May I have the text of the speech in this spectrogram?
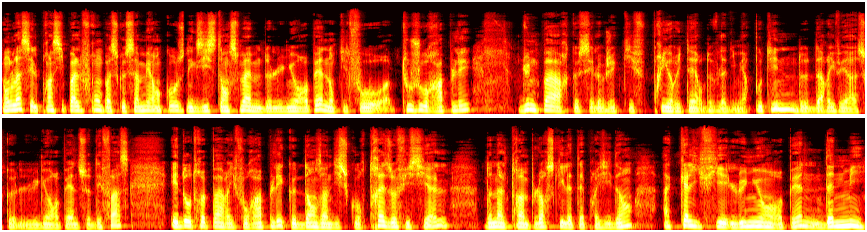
Donc là, c'est le principal front parce que ça met en cause l'existence même de l'Union européenne dont il faut toujours rappeler d'une part que c'est l'objectif prioritaire de Vladimir Poutine, d'arriver à ce que l'Union européenne se défasse, et d'autre part, il faut rappeler que dans un discours très officiel, Donald Trump, lorsqu'il était président, a qualifié l'Union européenne d'ennemi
